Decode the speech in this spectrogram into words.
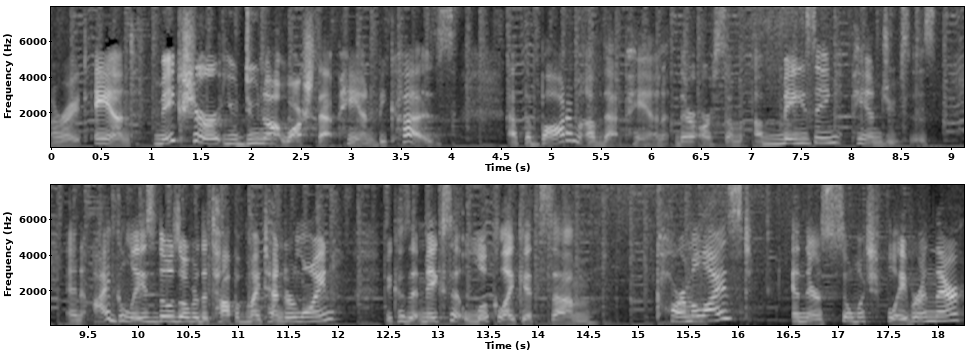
All right, and make sure you do not wash that pan because at the bottom of that pan, there are some amazing pan juices. And I glaze those over the top of my tenderloin because it makes it look like it's um, caramelized and there's so much flavor in there.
